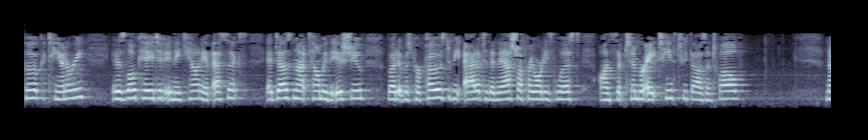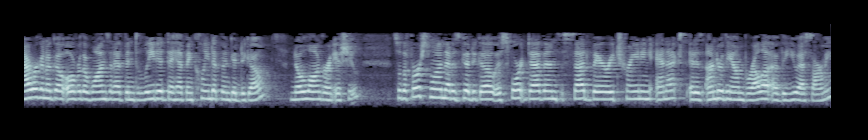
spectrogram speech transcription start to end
Cook Tannery. It is located in the county of Essex. It does not tell me the issue, but it was proposed to be added to the national priorities list on September 18th, 2012. Now we're going to go over the ones that have been deleted. They have been cleaned up and good to go. No longer an issue. So the first one that is good to go is Fort Devens Sudbury Training Annex. It is under the umbrella of the U.S. Army.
